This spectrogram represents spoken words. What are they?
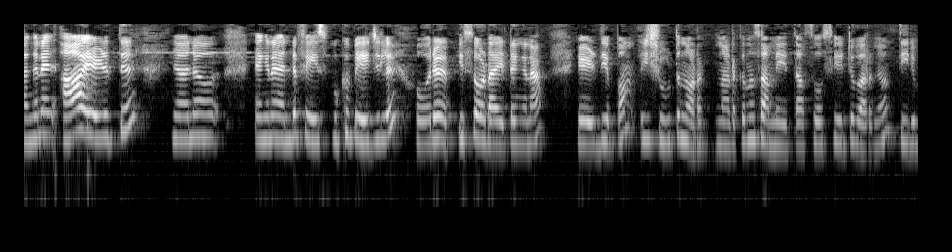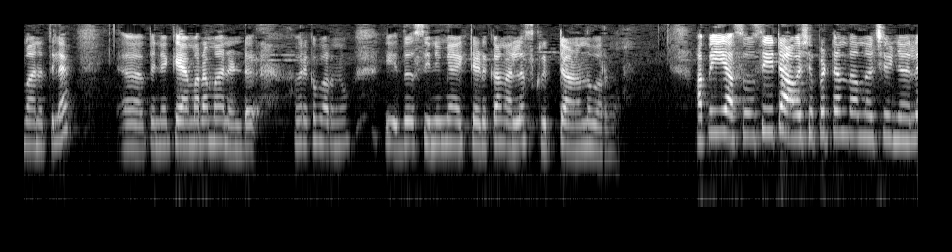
അങ്ങനെ ആ എഴുത്ത് ഞാൻ എങ്ങനെ എന്റെ ഫേസ്ബുക്ക് പേജിൽ ഓരോ എപ്പിസോഡായിട്ട് ഇങ്ങനെ എഴുതിയപ്പം ഈ ഷൂട്ട് നടക്കുന്ന സമയത്ത് അസോസിയേറ്റ് പറഞ്ഞു തീരുമാനത്തിലെ പിന്നെ ക്യാമറമാൻ ഉണ്ട്. അവരൊക്കെ പറഞ്ഞു ഇത് സിനിമയായിട്ട് എടുക്കാൻ നല്ല സ്ക്രിപ്റ്റ് ആണെന്ന് പറഞ്ഞു. അപ്പൊ ഈ അസോസിയേറ്റ് ആവശ്യപ്പെട്ട എന്താന്ന് വെച്ച് കഴിഞ്ഞാൽ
